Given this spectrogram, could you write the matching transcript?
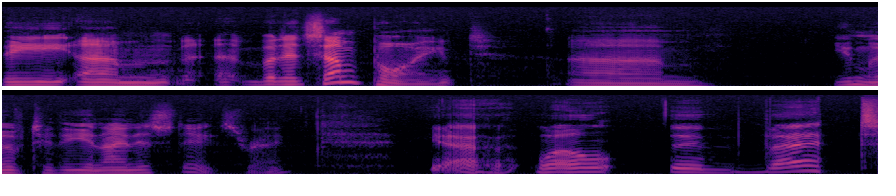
The um, but at some point, um, you moved to the United States, right? Yeah, well, uh, that,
